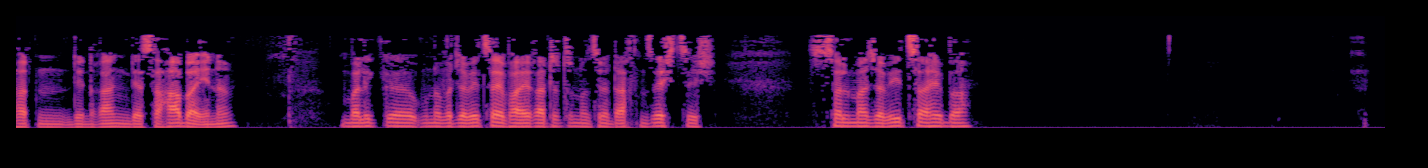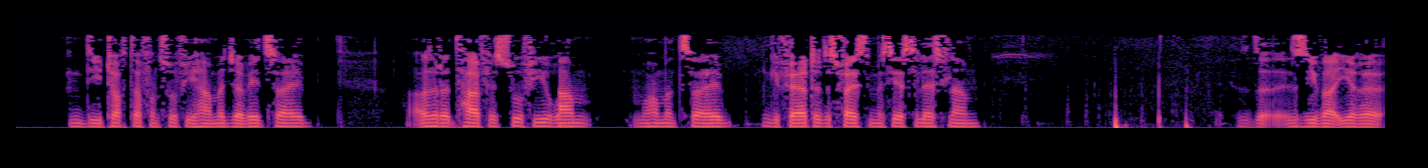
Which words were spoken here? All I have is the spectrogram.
hatten den Rang der Sahaba inne. Malik äh, Munawar Javed Sahib heiratete 1968 Salma Javed Sahiba, die Tochter von Sufi Hamid Javed Sahib, Hazrat Hafiz Sufi Ram Muhammad Sahib, Gefährte des feisten Messias Islam. Sie war ihre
